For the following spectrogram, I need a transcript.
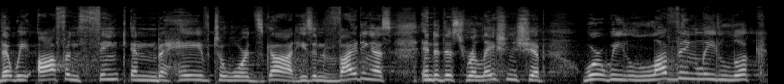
that we often think and behave towards God. He's inviting us into this relationship where we lovingly look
